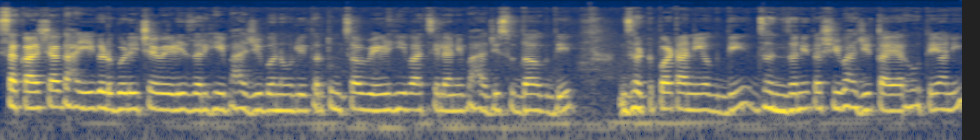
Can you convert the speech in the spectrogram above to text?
सकाळच्या घाई गडबडीच्या वेळी जर ही भाजी बनवली तर तुमचा वेळही वाचेल आणि भाजीसुद्धा अगदी झटपट आणि अगदी झणझणीत अशी भाजी तयार होते आणि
